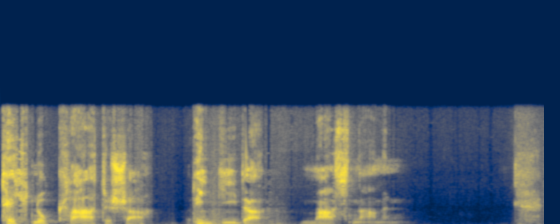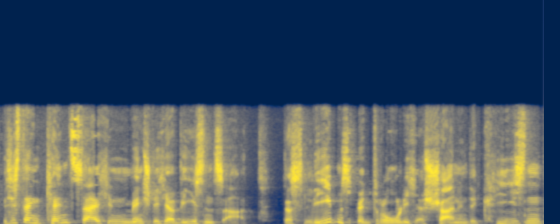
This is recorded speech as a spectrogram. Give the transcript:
technokratischer, rigider Maßnahmen. Es ist ein Kennzeichen menschlicher Wesensart, dass lebensbedrohlich erscheinende Krisen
